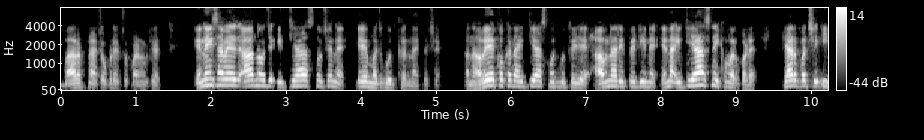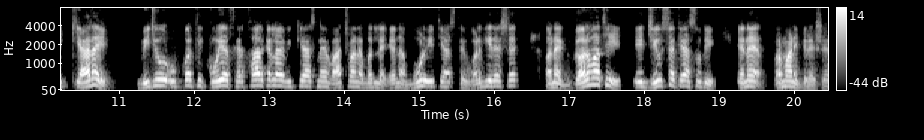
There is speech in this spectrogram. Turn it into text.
ભારતના ચોપડે ચોપાણું છે એના હિસાબે આનો જે ઇતિહાસનું છે ને, એ મજબૂત કરી નાખ્યો છે. અને હવે એક વખત આ ઇતિહાસ મજબૂત થઈ જાય, આવનારી પેઢીને એના ઇતિહાસની ખબર પડે. ત્યાર પછી એ ક્યારેય બીજું ઉપરથી કોઈએ ફેરફાર કરેલા ઇતિહાસને વાંચવાને બદલે એના મૂળ ઇતિહાસથી વળગી રહેશે અને ગર્વથી એ જીવશે ત્યાં સુધી, એને પ્રમાણિક રહેશે.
